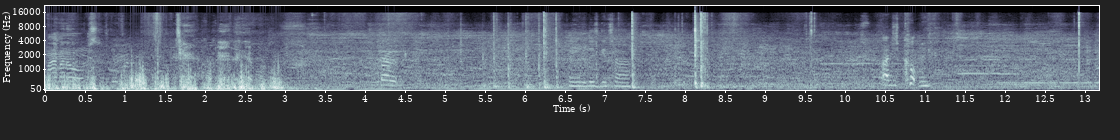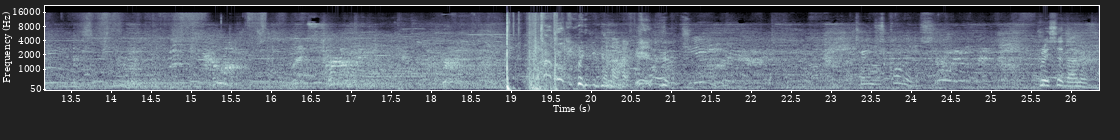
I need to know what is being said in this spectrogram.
My man Broke. Playing with his guitar. That just cut me. Changes colours. Chris said that,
